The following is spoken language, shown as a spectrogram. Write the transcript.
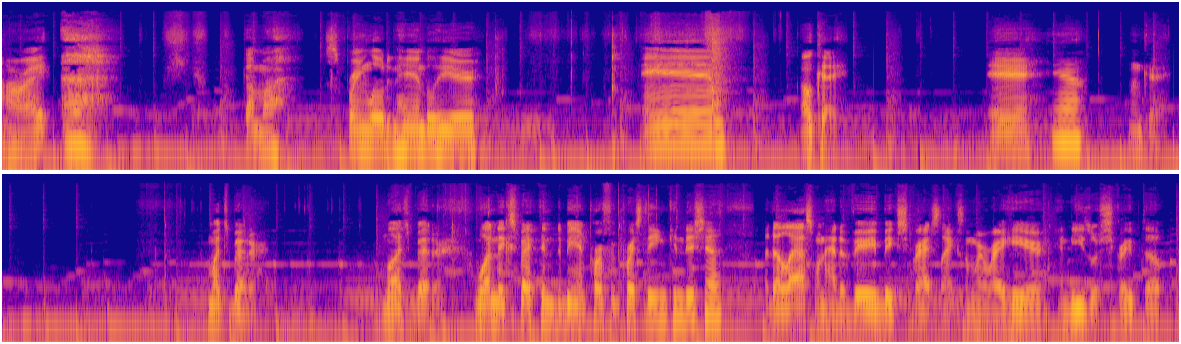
Alright. Got my spring loaded handle here. And okay. Eh, yeah, okay. Much better. Much better. Wasn't expecting it to be in perfect pristine condition, but the last one had a very big scratch like somewhere right here, and these were scraped up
